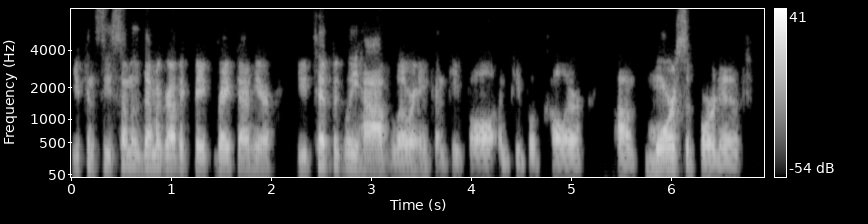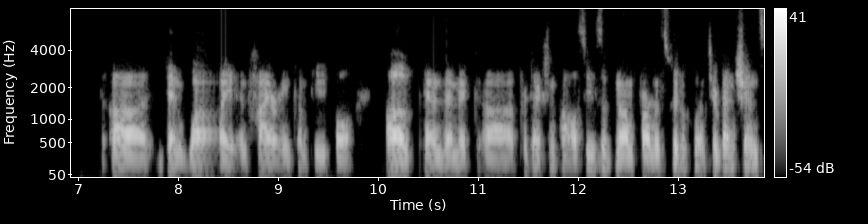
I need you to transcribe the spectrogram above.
you can see some of the demographic breakdown here. You typically have lower income people and people of color um, more supportive uh, than white and higher income people of pandemic uh, protection policies of non-pharmaceutical interventions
